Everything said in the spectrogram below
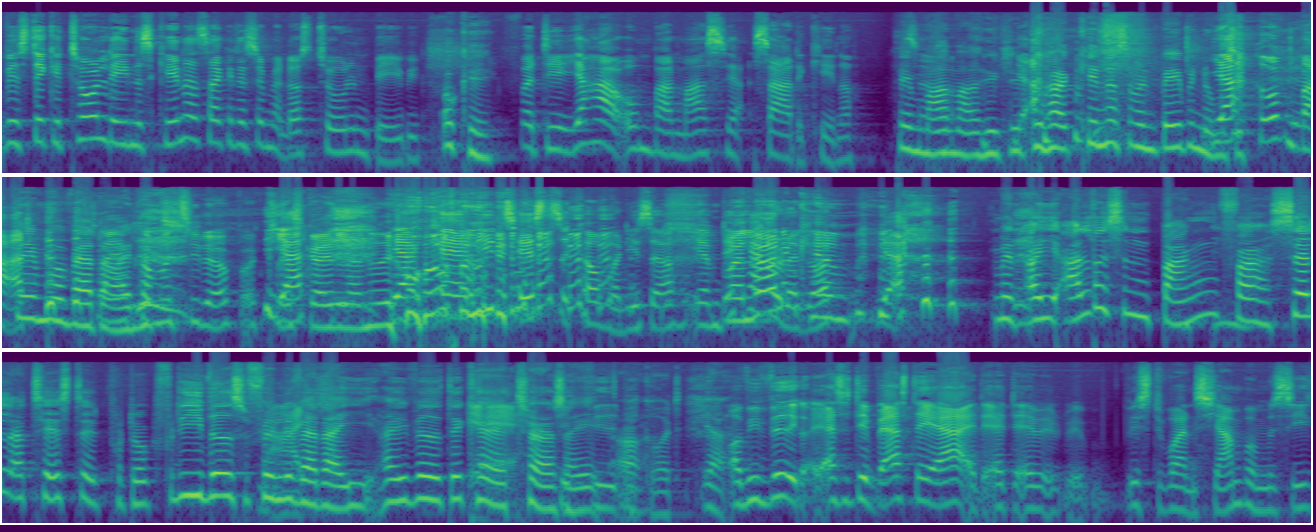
Hvis det kan tåle enes kinder, så kan det simpelthen også tåle en baby. Okay. Fordi jeg har åbenbart meget sarte kinder. Det er så, meget, meget hyggeligt. Ja. Du har kinder som en babynose. Ja, åbenbart. Det må være dejligt. Så jeg kommer tit op og klasker ja. et eller andet i ja, hovedet. Ja, kan jeg lige teste, så kommer de så. Jamen, det Man kan du da godt. Ja. Men er I aldrig sådan bange for selv at teste et produkt? Fordi I ved selvfølgelig, Nej. hvad der er i, og I ved, det kan ja, tørre sig af. det ved og, vi godt. Ja. Og vi ved, altså det værste er, at, at, at hvis det var en shampoo, man siger,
